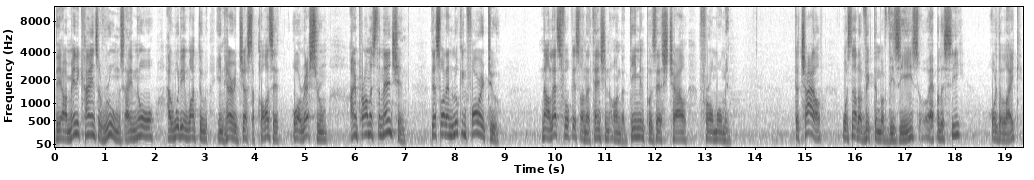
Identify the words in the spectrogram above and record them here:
There are many kinds of rooms. I know I wouldn't want to inherit just a closet or a restroom. I'm promised a mansion. That's what I'm looking forward to. Now let's focus on attention on the demon possessed child for a moment. The child was not a victim of disease or epilepsy or the like.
